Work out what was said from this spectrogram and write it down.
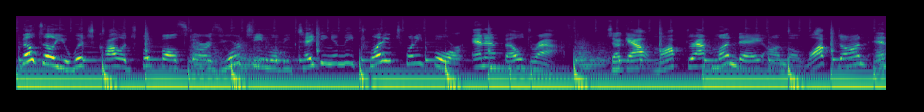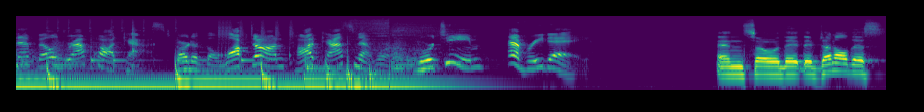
They'll tell you which college football stars your team will be taking in the 2024 NFL Draft. Check out Mock Draft Monday on the Locked On NFL Draft Podcast part of the Locked On Podcast Network. Your team every day. And so they, they've done all this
